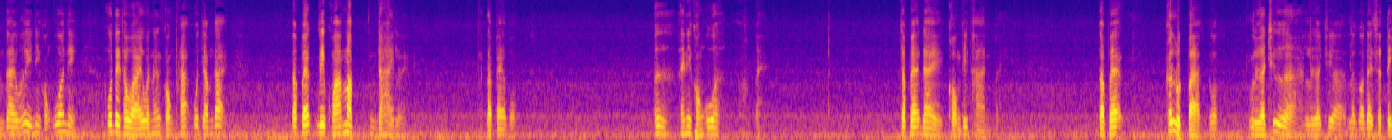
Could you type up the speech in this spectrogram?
ำได้ว่าเฮ้ยนี่ของอ้วนนี่อ้วนได้ถวายวันนั้นของพระอ้วนจำได้ตาแป๊กรีบคว้ามับได้เลยตาแป๊กบอก เออไอ้นี่ของอ้วเอาไป ตาแปะได้ของที่ทานไปตาแปะก็หลุดปากว่าเหลือเชื่อ เหลือเชื่อแล้วก็ได้สติ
